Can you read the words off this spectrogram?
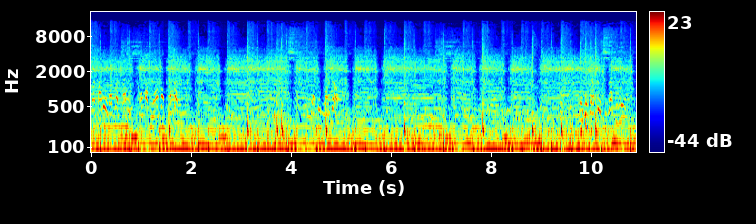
Mari, dapat, mari. Dapat, dapat, dapat. Siapin gacor. Gajah satu, sebelah sini.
